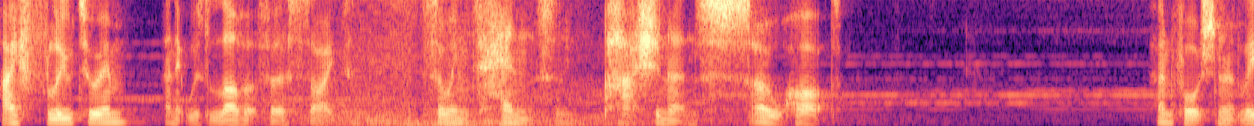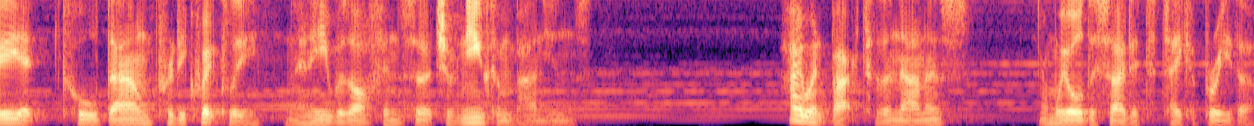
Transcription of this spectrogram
I flew to him, and it was love at first sight. So intense and passionate and so hot. Unfortunately, it cooled down pretty quickly, and he was off in search of new companions. I went back to the nanas, and we all decided to take a breather,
